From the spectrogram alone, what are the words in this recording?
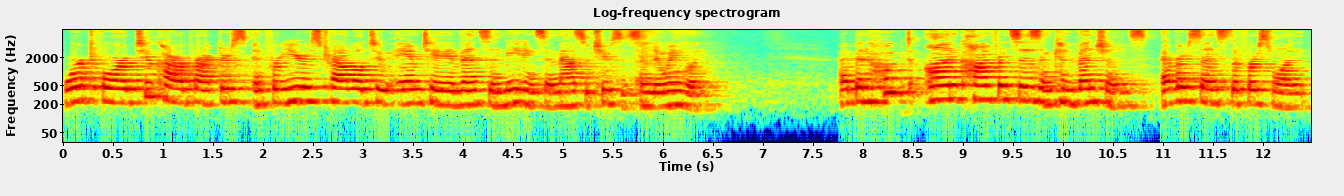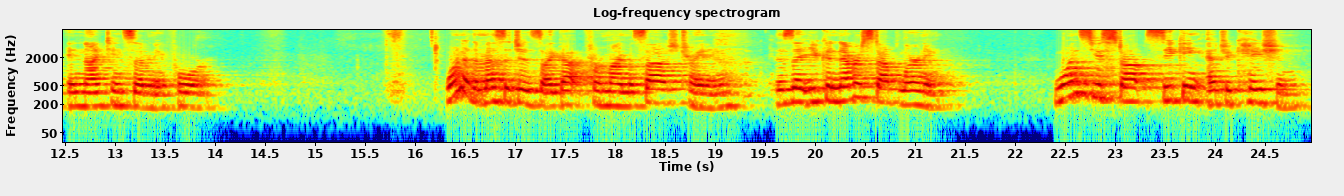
worked for two chiropractors, and for years traveled to AMTA events and meetings in Massachusetts and New England. I've been hooked on conferences and conventions ever since the first one in 1974. One of the messages I got from my massage training is that you can never stop learning. Once you stop seeking education,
